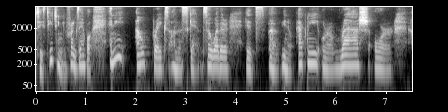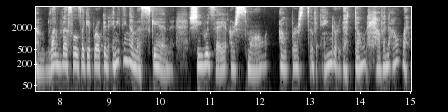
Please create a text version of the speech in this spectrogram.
she's teaching you for example any outbreaks on the skin. So whether it's uh, you know acne or a rash or um, blood vessels that get broken, anything on the skin, she would say are small outbursts of anger that don't have an outlet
